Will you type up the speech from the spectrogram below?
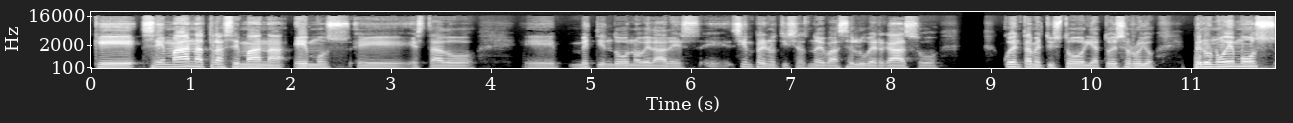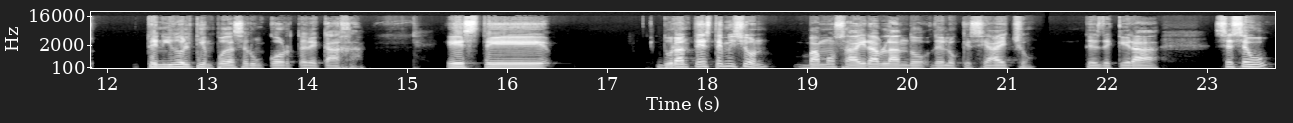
que semana tras semana hemos eh, estado eh, metiendo novedades, eh, siempre noticias nuevas, el Ubergazo, cuéntame tu historia, todo ese rollo, pero no hemos tenido el tiempo de hacer un corte de caja. Este, durante esta emisión vamos a ir hablando de lo que se ha hecho desde que era CCU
